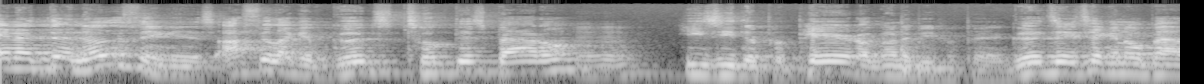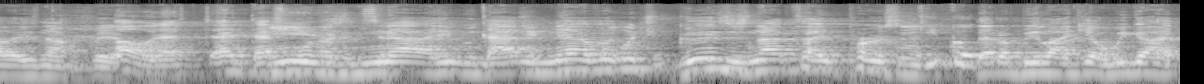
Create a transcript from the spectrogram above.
And I- another thing is, I feel like if Goodz took this battle, Mm-hmm. he's either prepared or gonna be prepared. Goodz ain't taking no battle. He's not prepared. Oh, that, that that's He hundred percent. not. He was you. never. Goodz is not the type of person that'll be like, yo, we got.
